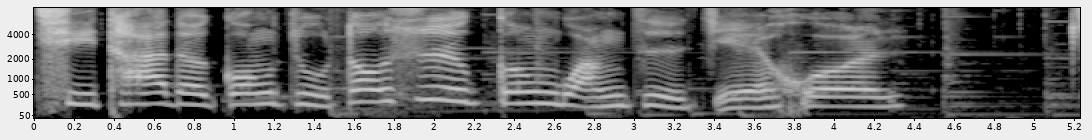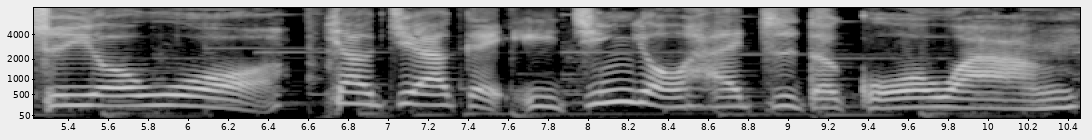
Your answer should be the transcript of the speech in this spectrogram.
其他的公主都是跟王子结婚，只有我要嫁给已经有孩子的国王。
